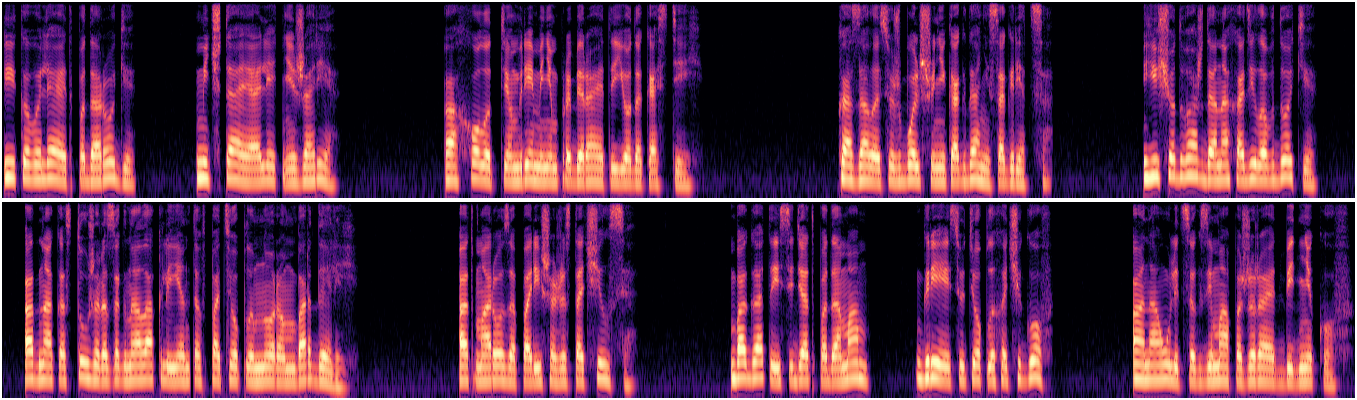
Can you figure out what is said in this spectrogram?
и ковыляет по дороге, мечтая о летней жаре. А холод тем временем пробирает ее до костей. Казалось, уж больше никогда не согреться. Еще дважды она ходила в доки, Однако стужа разогнала клиентов по теплым норам борделей. От мороза Париж ожесточился. Богатые сидят по домам, греясь у теплых очагов, а на улицах зима пожирает бедняков.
